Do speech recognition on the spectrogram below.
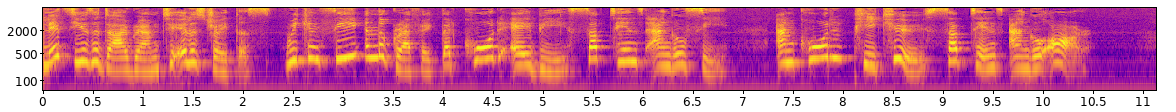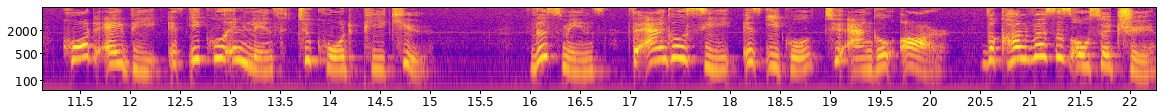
Let's use a diagram to illustrate this. We can see in the graphic that chord AB subtends angle C and chord PQ subtends angle R. Chord AB is equal in length to chord PQ. This means the angle C is equal to angle R. The converse is also true.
